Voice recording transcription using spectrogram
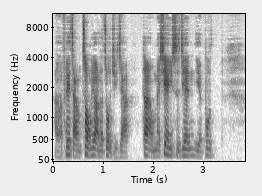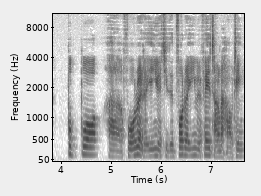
啊非常重要的作曲家。但我们限于时间也不不播呃佛瑞的音乐，其实佛瑞音乐非常的好听，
